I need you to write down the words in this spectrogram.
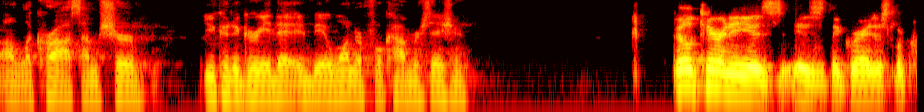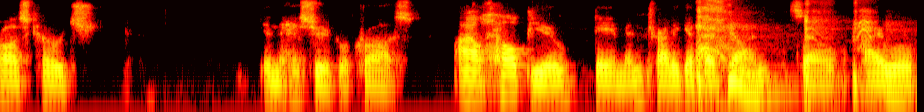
on lacrosse, I'm sure you could agree that it'd be a wonderful conversation. Bill Tierney is is the greatest lacrosse coach in the history of lacrosse. I'll help you, Damon, try to get that done. so I will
